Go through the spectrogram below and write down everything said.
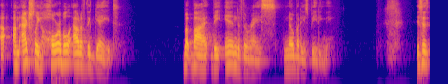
I'm actually horrible out of the gate, but by the end of the race, nobody's beating me. He says,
